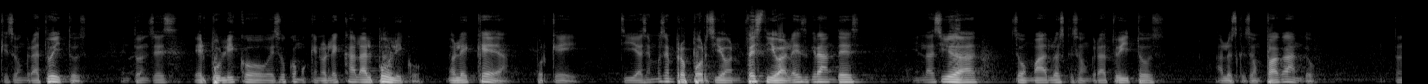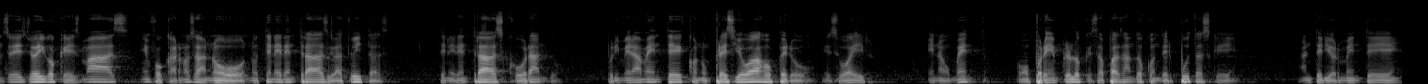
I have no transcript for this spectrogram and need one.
que son gratuitos. Entonces, el público, eso como que no le cala al público, no le queda, porque si hacemos en proporción festivales grandes en la ciudad, son más los que son gratuitos a los que son pagando. Entonces yo digo que es más enfocarnos a no, no tener entradas gratuitas, tener entradas cobrando. Primeramente con un precio bajo, pero eso va a ir en aumento. Como por ejemplo lo que está pasando con Del Putas, que anteriormente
